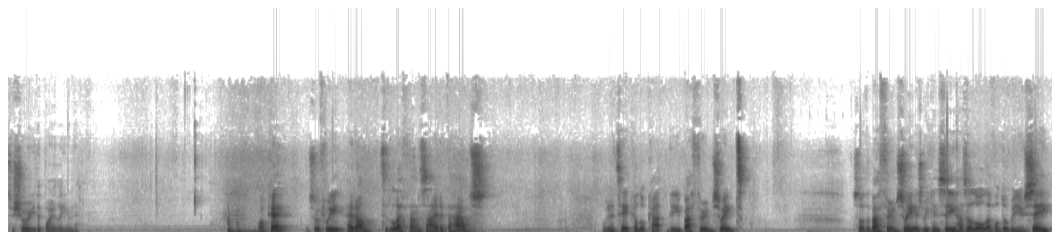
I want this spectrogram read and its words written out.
to show you the boiler unit. Okay, so if we head on to the left hand side of the house, we're going to take a look at the bathroom suite. So the bathroom suite, as we can see, has a low level WC,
